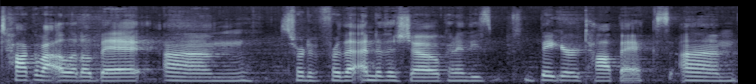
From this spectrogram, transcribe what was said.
talk about a little bit, um, sort of for the end of the show, kind of these bigger topics. Um,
